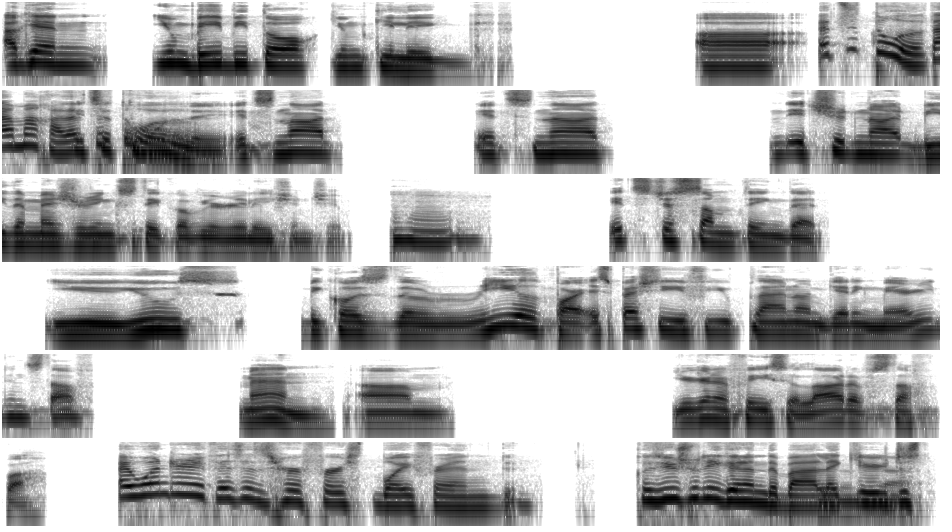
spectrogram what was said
again yung baby talk yung kilig uh That's a tool. Tama ka. That's it's a tool. eh. It's not. It's not. It should not be the measuring stick of your relationship. Mhm. It's just something that you use because the real part, especially if you plan on getting married and stuff, man, um, you're gonna face a lot of stuff pa. I wonder if this is her first boyfriend. Because usually ganun, diba? Like, you're just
